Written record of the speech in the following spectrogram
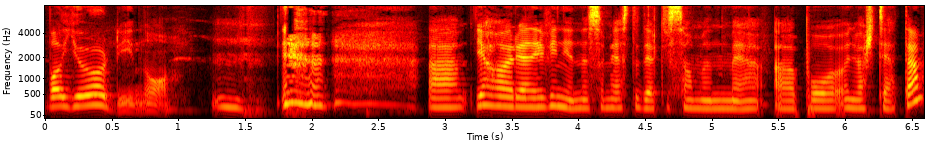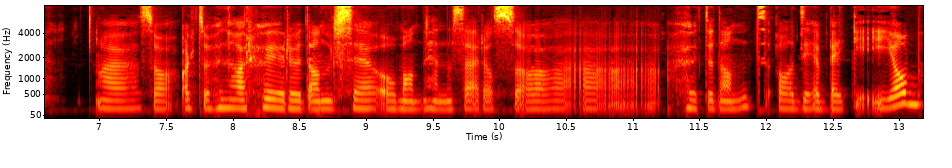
hva gjør de nå? Eh, jeg har en venninne som jeg studerte sammen med på universitetet. Eh, Så, altså hun har høyere utdannelse, og mannen hennes er også uh, høyt utdannet, og de er begge i jobb.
